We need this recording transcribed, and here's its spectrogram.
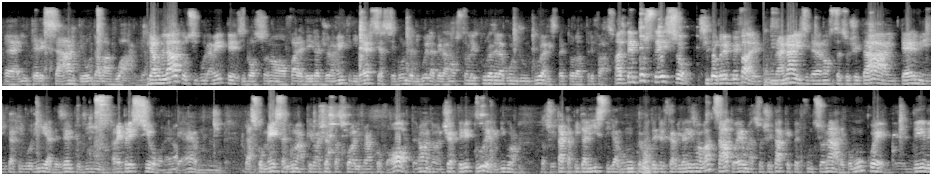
eh, interessante o d'avanguardia. Da un lato sicuramente si possono fare dei ragionamenti diversi a seconda di quella che è la nostra lettura della congiuntura rispetto ad altre fasi. Al tempo stesso si potrebbe fare un'analisi della nostra società in termini di categoria, ad esempio di repressione, no? che è un, la scommessa di una, anche una certa scuola di Francoforte, no? Insomma, certe letture che dicono che la società capitalistica, comunque del capitalismo avanzato, è una società che per funzionare comunque eh, deve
